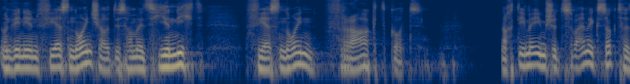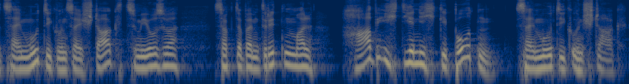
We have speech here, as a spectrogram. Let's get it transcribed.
Und wenn ihr in Vers 9 schaut, das haben wir jetzt hier nicht, Vers 9 fragt Gott. Nachdem er ihm schon zweimal gesagt hat, sei mutig und sei stark zum Josua, sagt er beim dritten Mal, habe ich dir nicht geboten, sei mutig und stark.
